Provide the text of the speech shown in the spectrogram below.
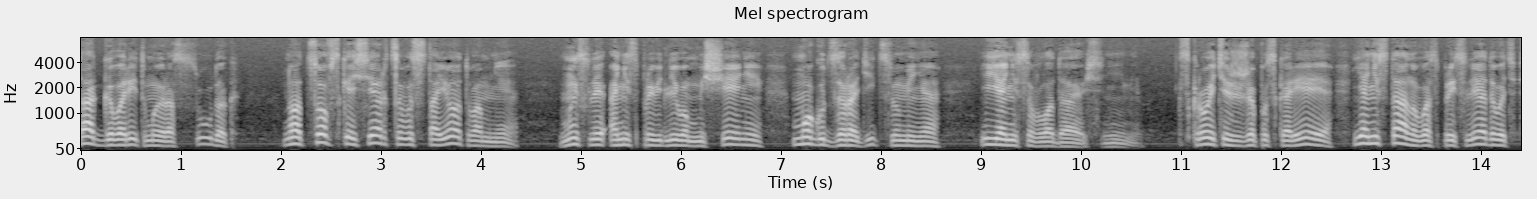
Так говорит мой рассудок, но отцовское сердце восстает во мне. Мысли о несправедливом мщении могут зародиться у меня, и я не совладаю с ними. Скройтесь же поскорее, я не стану вас преследовать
